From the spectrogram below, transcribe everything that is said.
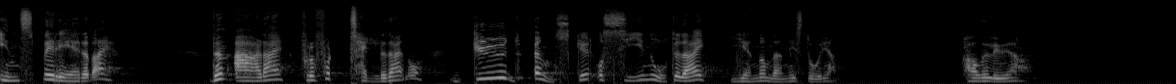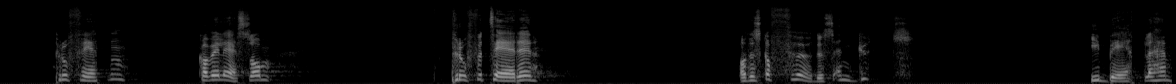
inspirere deg. Den er der for å fortelle deg noe. Gud ønsker å si noe til deg gjennom den historien. Halleluja. Profeten kan vi lese om profeterer at det skal fødes en gutt i Betlehem.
